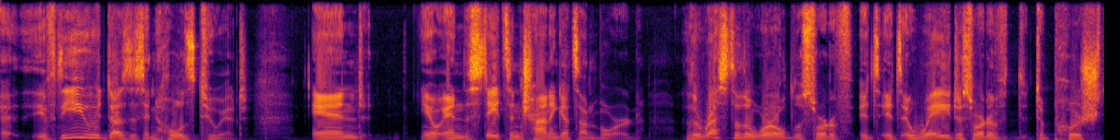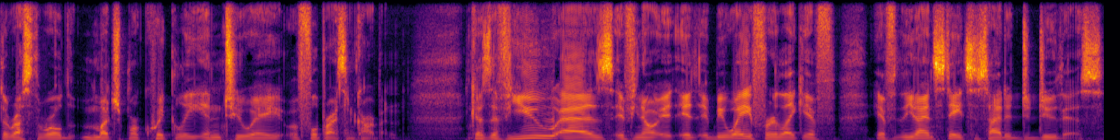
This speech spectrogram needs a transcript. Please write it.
uh, if the EU does this and holds to it, and you know, and the states and China gets on board, the rest of the world was sort of it's it's a way to sort of to push the rest of the world much more quickly into a, full price on carbon. Because if you as if you know it, it'd be way for like if if the United States decided to do this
